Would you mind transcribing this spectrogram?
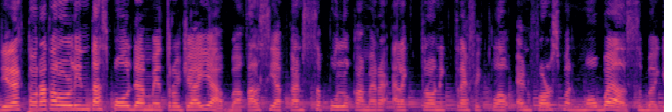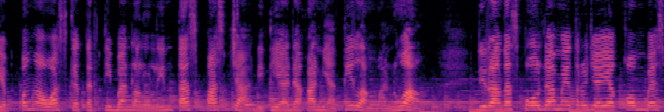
Direktorat Lalu Lintas Polda Metro Jaya bakal siapkan 10 kamera elektronik traffic law enforcement mobile sebagai pengawas ketertiban lalu lintas pasca ditiadakannya tilang manual. Di Lantas Polda Metro Jaya Kombes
